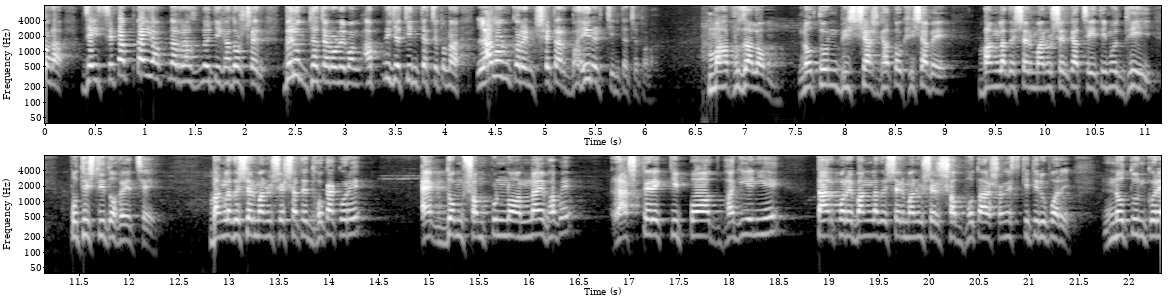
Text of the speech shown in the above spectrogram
করা, যেই সেট আপনার রাজনৈতিক আদর্শের বিরুদ্ধাচরণ এবং আপনি যে চিন্তা চেতনা লালন করেন, সেটার বাহিরের চিন্তা চেতনা। মাহফুজ আলম নতুন বিশ্বাসঘাতক হিসাবে বাংলাদেশের মানুষের কাছে ইতিমধ্যেই প্রতিষ্ঠিত হয়েছে। বাংলাদেশের মানুষের সাথে ধোকা করে, একদম সম্পূর্ণ অন্যায়ভাবে রাষ্ট্রের একটি পদ ভাগিয়ে নিয়ে তারপরে বাংলাদেশের মানুষের সভ্যতা, সংস্কৃতির উপরে নতুন করে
